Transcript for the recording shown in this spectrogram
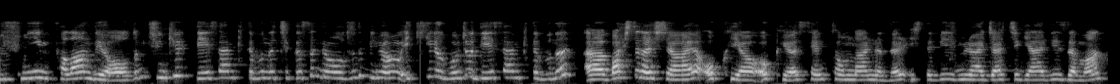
düşüneyim falan diye oldum. Çünkü DSM kitabının açıkçası ne olduğunu bilmiyorum ama iki yıl boyunca o DSM kitabını e, baştan aşağıya okuyor, okuyor. Semptomlar nedir? İşte bir müracaatçı geldiği zaman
